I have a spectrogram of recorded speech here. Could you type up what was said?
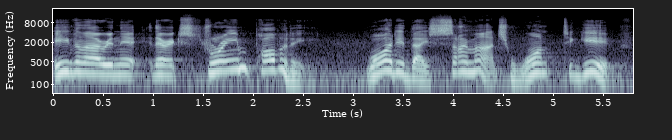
Even though in their, their extreme poverty, why did they so much want to give?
